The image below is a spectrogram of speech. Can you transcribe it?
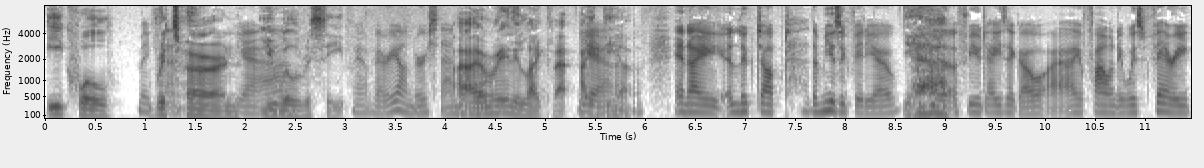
equal Makes return Yeah. you will receive. yeah, very understandable. I really like that yeah. idea. And I looked up the music video Yeah. a, a few days ago. I I found it was very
